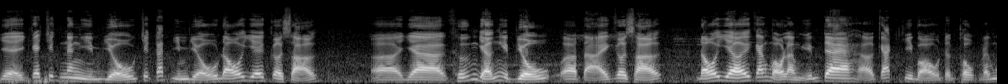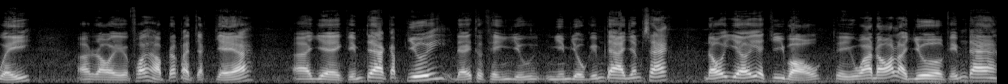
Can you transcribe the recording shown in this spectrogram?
về cái chức năng nhiệm vụ, chức trách nhiệm vụ đối với cơ sở à, và hướng dẫn nghiệp vụ à, tại cơ sở đối với cán bộ làm kiểm tra ở các chi bộ trực thuộc đảng ủy à, rồi phối hợp rất là chặt chẽ về kiểm tra cấp dưới để thực hiện nhiệm vụ, nhiệm vụ kiểm tra giám sát đối với chi bộ. Thì qua đó là vừa kiểm tra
